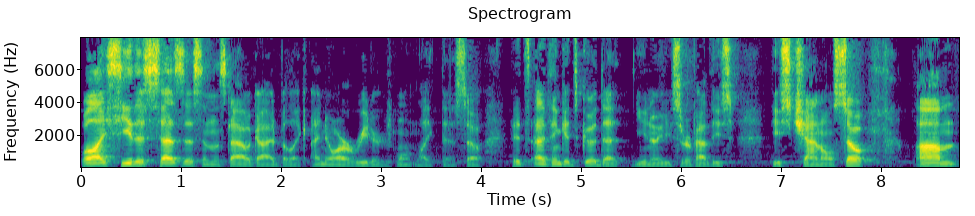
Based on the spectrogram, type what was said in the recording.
well i see this says this in the style guide but like i know our readers won't like this so it's i think it's good that you know you sort of have these these channels so um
